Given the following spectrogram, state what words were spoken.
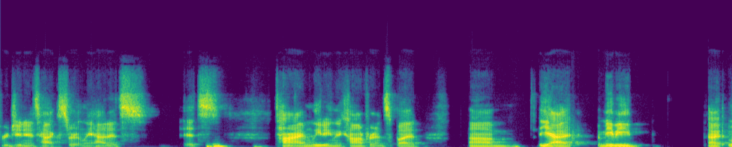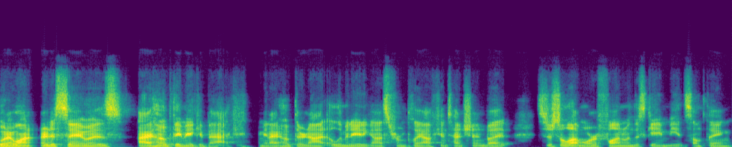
Virginia Tech certainly had its its time leading the conference. But um, yeah, maybe I, what I wanted to say was I hope they make it back. I mean, I hope they're not eliminating us from playoff contention, but it's just a lot more fun when this game means something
